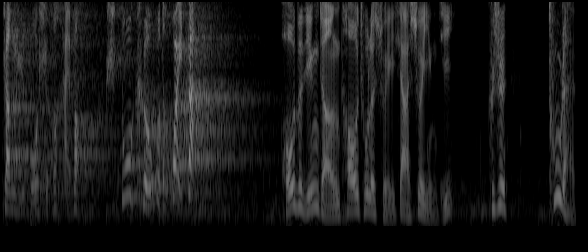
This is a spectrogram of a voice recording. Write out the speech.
章鱼博士和海豹是多可恶的坏蛋。猴子警长掏出了水下摄影机，可是，突然，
